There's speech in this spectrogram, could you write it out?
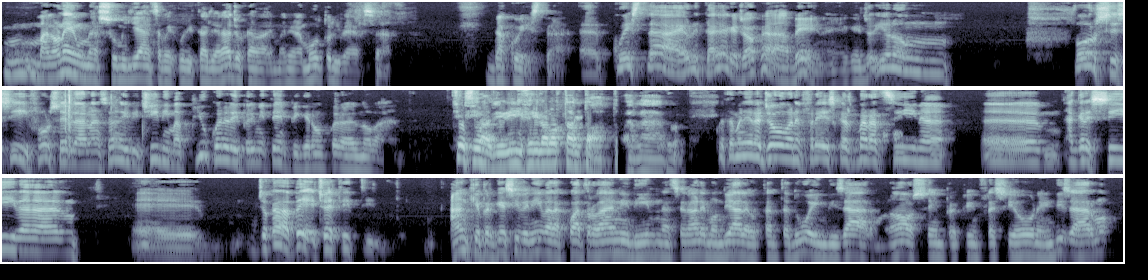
ma non è una somiglianza perché quell'Italia là giocava in maniera molto diversa da questa. Eh, questa è un'Italia che gioca bene, che gio- io non... Forse sì, forse la nazionale dei vicini, ma più quella dei primi tempi che non quella del 90. Sì, sì, no, ti riferiva all'88. Alla... Questa maniera giovane, fresca, sbarazzina, eh, aggressiva, eh, giocava bene, cioè ti, ti, anche perché si veniva da quattro anni di nazionale mondiale 82 in disarmo, no? sempre più in flessione, in disarmo,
